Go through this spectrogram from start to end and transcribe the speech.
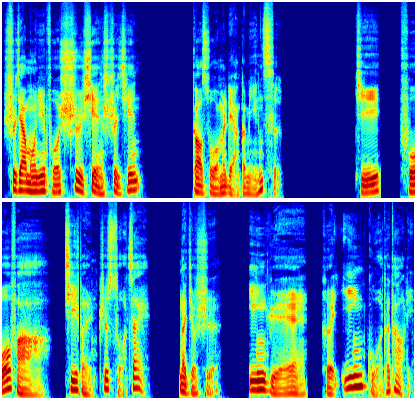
释迦牟尼佛示现世间，告诉我们两个名词，即佛法基本之所在，那就是因缘和因果的道理。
